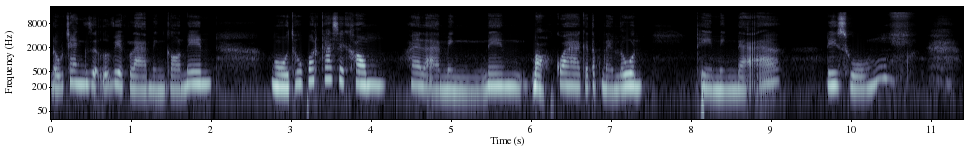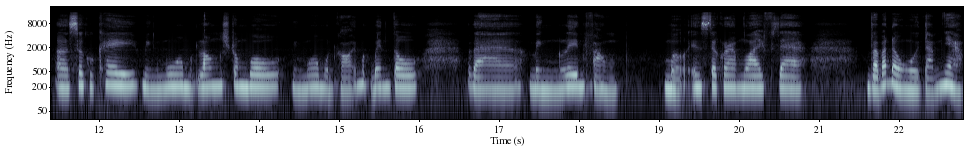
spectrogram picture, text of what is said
đấu tranh giữa việc là mình có nên ngồi thu podcast hay không hay là mình nên bỏ qua cái tập này luôn thì mình đã đi xuống uh, Circle K mình mua một lon Strongbow mình mua một gói mực bento và mình lên phòng mở Instagram live ra và bắt đầu ngồi tám nhạc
